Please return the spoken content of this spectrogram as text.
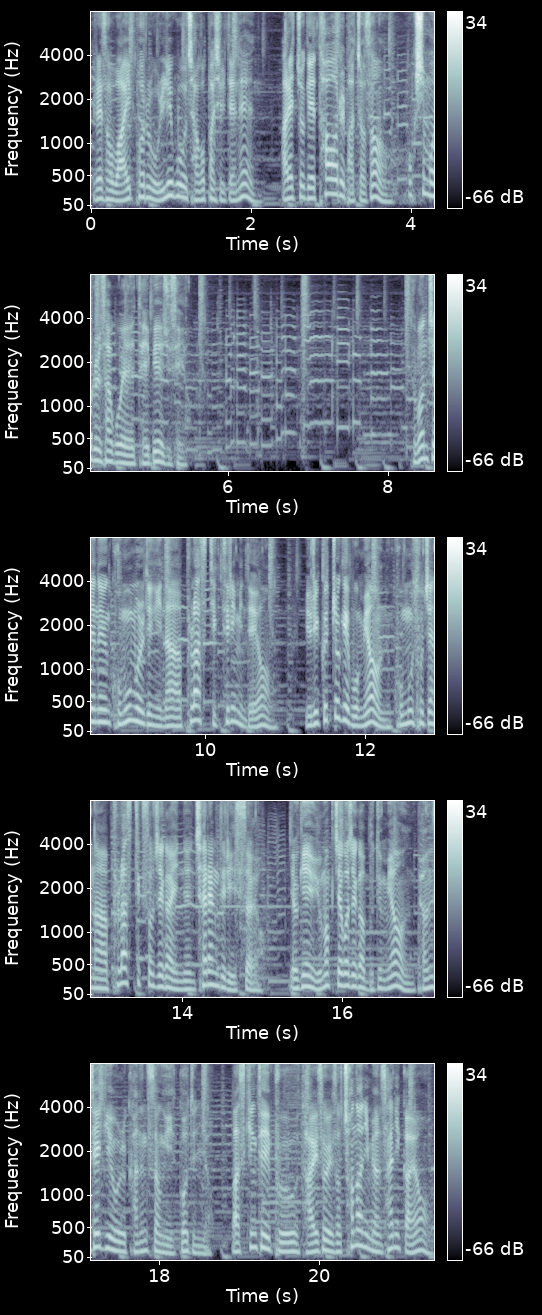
그래서 와이퍼를 올리고 작업하실 때는 아래쪽에 타월을 받쳐서 혹시 모를 사고에 대비해 주세요. 두 번째는 고무 몰딩이나 플라스틱 트림인데요. 유리 끝쪽에 보면 고무 소재나 플라스틱 소재가 있는 차량들이 있어요. 여기에 유막 제거제가 묻으면 변색이 올 가능성이 있거든요. 마스킹 테이프 다이소에서 천 원이면 사니까요.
